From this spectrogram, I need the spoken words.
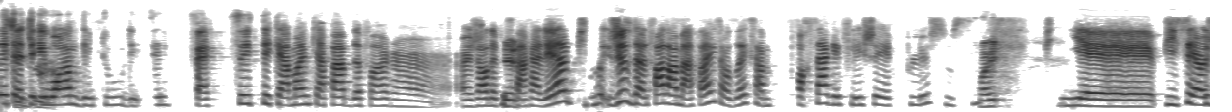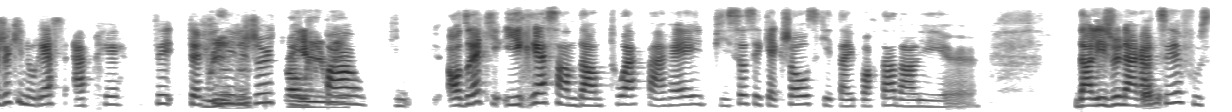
Tu sais, des one, des two, des. Fait que, tu sais, t'es quand même capable de faire un, un genre de petit parallèle. Puis juste de le faire dans ma tête, on dirait que ça me forçait à réfléchir plus aussi. Oui. Puis, euh, puis c'est un jeu qui nous reste après. Tu t'as fini le jeu, tu ah, y repenses. on dirait qu'il reste en dedans de toi pareil. Puis ça, c'est quelque chose qui est important dans les, euh, dans les jeux narratifs aussi,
